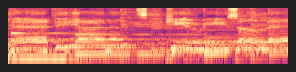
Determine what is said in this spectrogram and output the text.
Let the islands hear reason.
